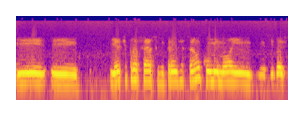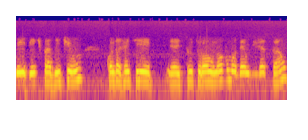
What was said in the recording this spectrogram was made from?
e, e, e, esse processo de transição culminou em de 2020 para 2021, quando a gente eh, estruturou um novo modelo de gestão,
